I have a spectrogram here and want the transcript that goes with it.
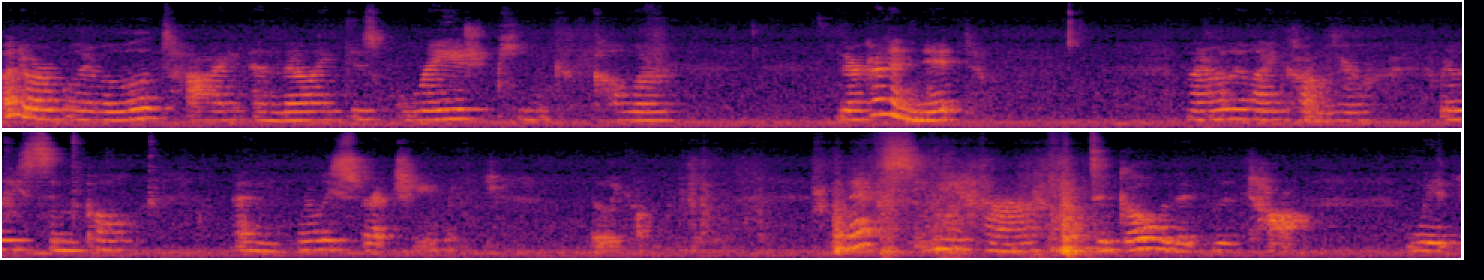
adorable. They have a little tie and they're like this grayish pink color. They're kind of knit, and I really like them. They're really simple and really stretchy, which really comfortable. Next, we have to go with it the top, which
